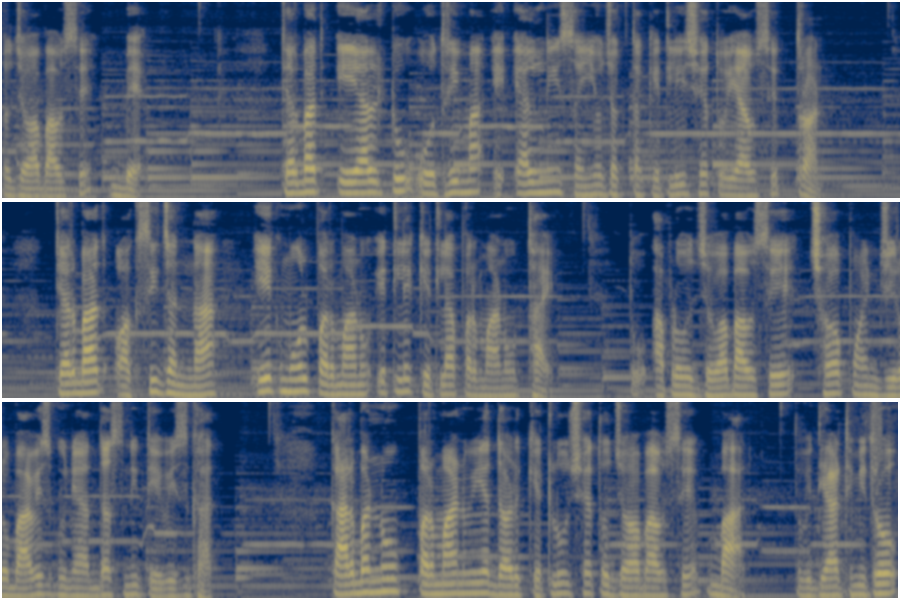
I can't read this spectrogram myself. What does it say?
તો જવાબ આવશે બે. ત્યારબાદ એલ ટુ ઓ થ્રીમાં એ એલની સંયોજકતા કેટલી છે તો એ આવશે ત્રણ. ત્યારબાદ ઓક્સિજનના એક મોલ પરમાણુ એટલે કેટલા પરમાણુ થાય? તો આપણો જવાબ આવશે છ પોઈન્ટ જીરો બાવીસ ગુણ્યા દસની ત્રેવીસ ઘાત. કાર્બનનું પરમાણુય દળ કેટલું છે તો જવાબ આવશે બાર. તો વિદ્યાર્થી મિત્રો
